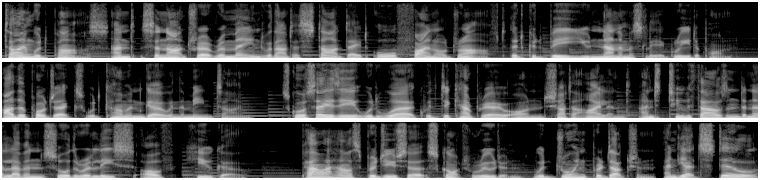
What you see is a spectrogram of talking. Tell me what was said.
Time would pass, and Sinatra remained without a start date or final draft that could be unanimously agreed upon. Other projects would come and go in the meantime. Scorsese would work with DiCaprio on Shutter Island, and 2011 saw the release of Hugo. Powerhouse producer Scott Rudin would join production, and yet still,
